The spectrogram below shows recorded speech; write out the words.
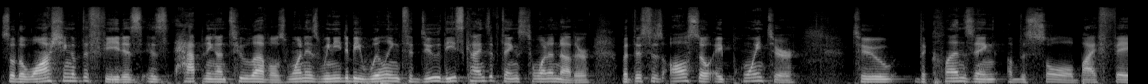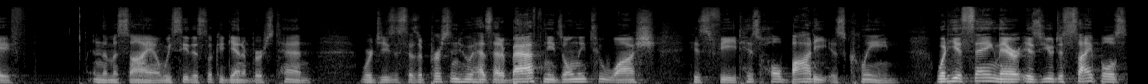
So the washing of the feet is, is happening on two levels. One is we need to be willing to do these kinds of things to one another, but this is also a pointer to the cleansing of the soul by faith in the Messiah. And we see this, look again at verse 10, where Jesus says, A person who has had a bath needs only to wash his feet. His whole body is clean. What he is saying there is, You disciples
